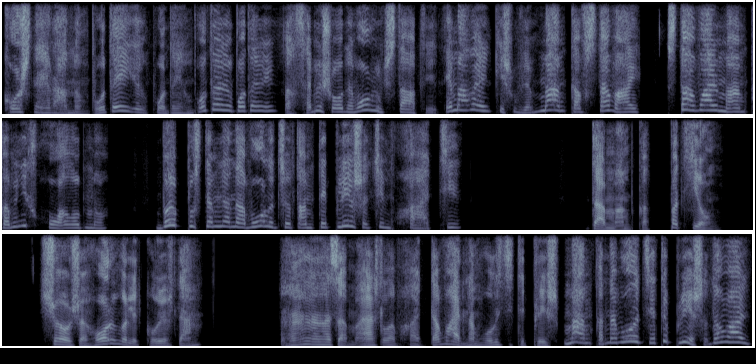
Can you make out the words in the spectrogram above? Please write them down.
Кожний ранок буде, буде, буде, буде, а самі що не можуть встати. І маленькі, що мамка, вставай, вставай, мамка, мені холодно. Випусти мене на вулицю, там тепліше, чим в хаті. Да, мамка, підйом. Що вже горло лікуєш, да? А, замерзла в хаті. Давай на вулиці тепліше. Мамка, на вулиці тепліше, давай.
